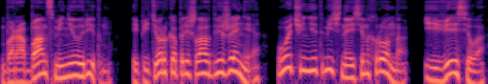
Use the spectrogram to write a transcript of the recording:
Барабан сменил ритм, и пятерка пришла в движение, очень ритмично и синхронно, и весело.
